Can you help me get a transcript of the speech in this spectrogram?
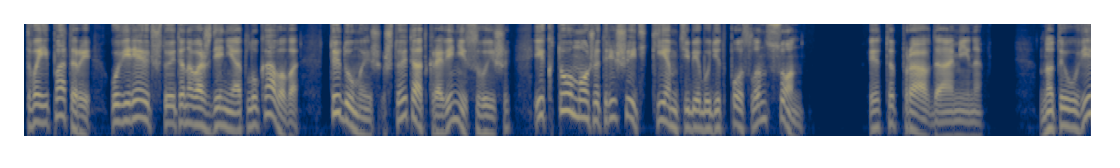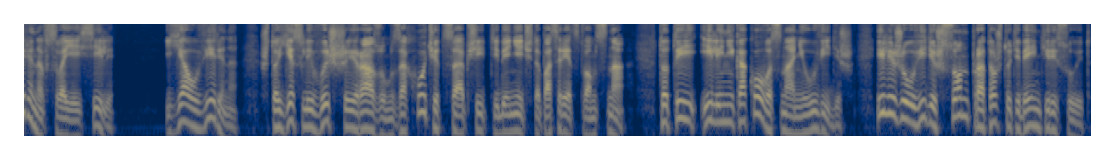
Твои патеры уверяют, что это наваждение от лукавого. Ты думаешь, что это откровение свыше. И кто может решить, кем тебе будет послан сон? Это правда, Амина. Но ты уверена в своей силе? Я уверена, что если высший разум захочет сообщить тебе нечто посредством сна, то ты или никакого сна не увидишь, или же увидишь сон про то, что тебя интересует.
